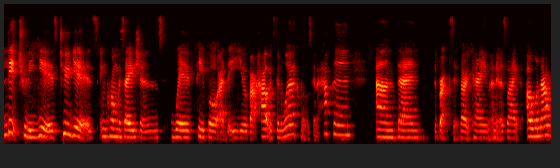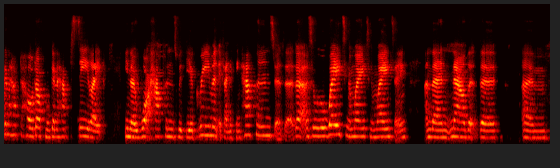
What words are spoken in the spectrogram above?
literally years, two years in conversations with people at the EU about how it was going to work and what was going to happen. And then the Brexit vote came and it was like, oh, well, now we're going to have to hold off and we're going to have to see like, you know, what happens with the agreement, if anything happens. Da, da, da. And so we were waiting and waiting and waiting. And then now that the um,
